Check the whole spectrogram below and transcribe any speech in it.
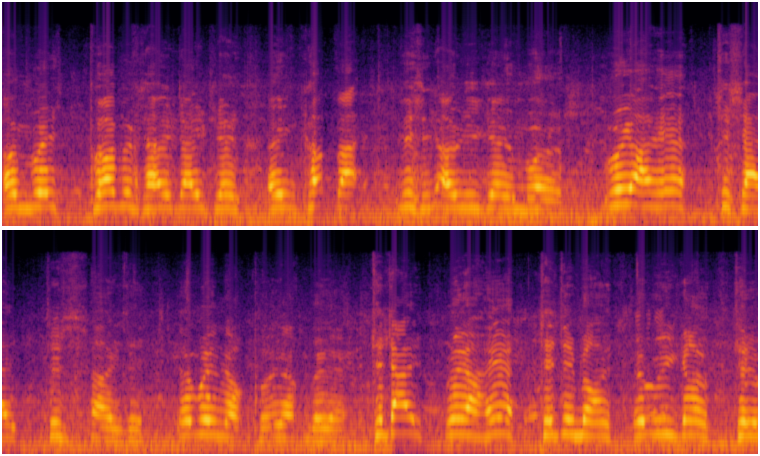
and with privatisation and cutback this is only getting worse. We are here to say to society that we're not putting up with it. Today we are here to demand that we go to the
